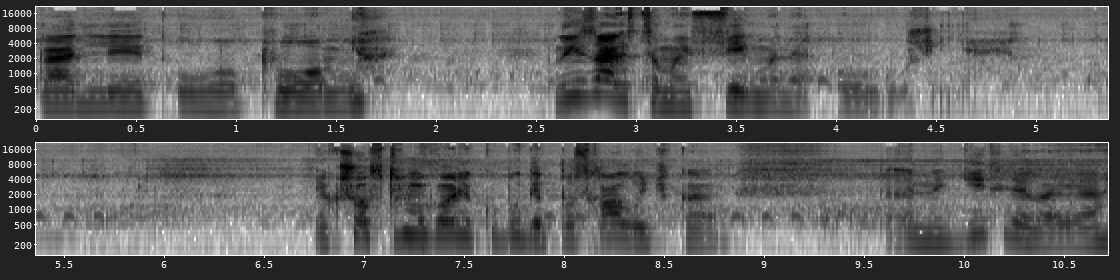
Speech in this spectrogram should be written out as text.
5 літ. О, помню. Ну і зараз це моє фірменне оружие. Якщо в тому ролику буде пасхалочка е, не Гітлера, я,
